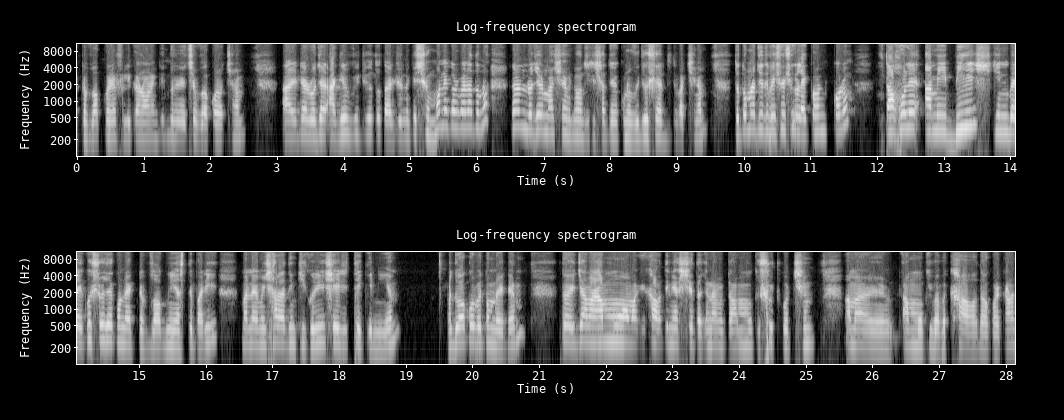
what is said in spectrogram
একটা ব্লগ করে ফেলি, কারণ অনেকদিন ধরে হচ্ছে ব্লগ করাচ্ছিলাম আর এটা রোজার আগের ভিডিও তো তার জন্য কিছু মনে করবে না তোমরা, কারণ রোজার মাসে আমি তোমাদেরকে সাথে কোনো ভিডিও শেয়ার দিতে পারছি না। তো তোমরা যদি বেশি বেশি লাইক কমেন্ট করো, তাহলে আমি বিশ কিংবা একুশ রোজায় কোনো একটা ব্লগ নিয়ে আসতে পারি। মানে আমি সারাদিন কি করি, সেই থেকে নিয়ে। দোয়া করবে তোমরা এটা তো এই যে আমার আম্মু আমাকে খাওয়াতে নিয়ে আসছে, তার জন্য আমি তো আম্মুকে শুট করছি। আমার আম্মু কীভাবে খাওয়া দাওয়া করে? কারণ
